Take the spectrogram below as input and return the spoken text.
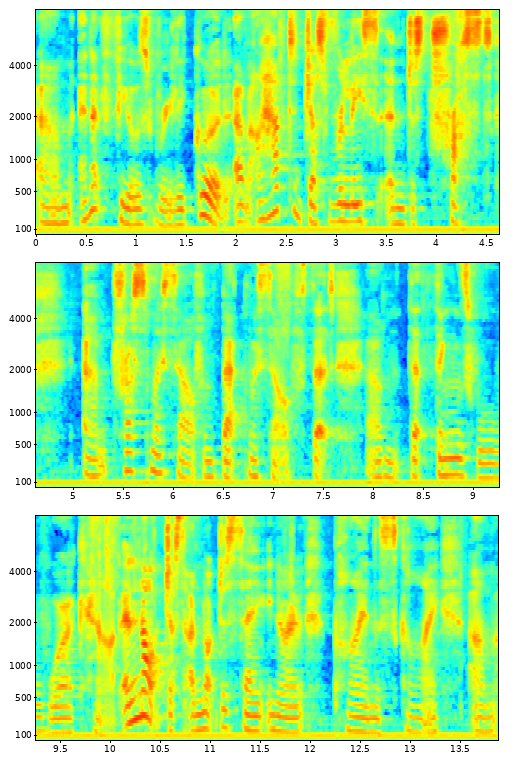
um, and it feels really good. Um, I have to just release and just trust um, trust myself and back myself that um, that things will work out, and not just I'm not just saying you know pie in the sky. Um,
